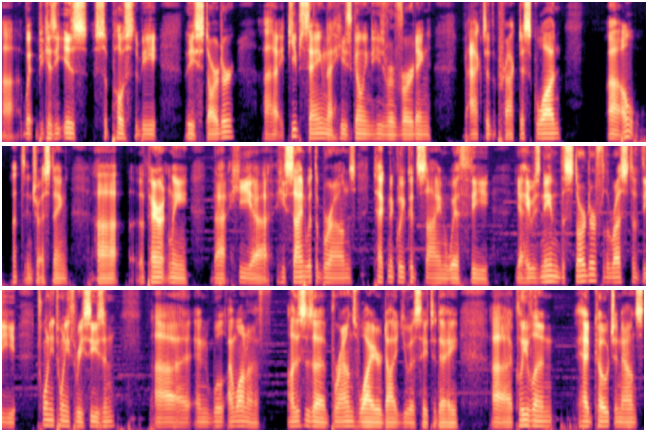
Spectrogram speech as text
uh, because he is supposed to be the starter. Uh, it keeps saying that he's going to, he's reverting back to the practice squad. Uh, oh, that's interesting. Uh, apparently that he uh, he signed with the Browns. Technically, could sign with the yeah. He was named the starter for the rest of the 2023 season. Uh, and we'll I want to. Uh, this is a BrownsWire.USA today. Uh, Cleveland head coach announced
